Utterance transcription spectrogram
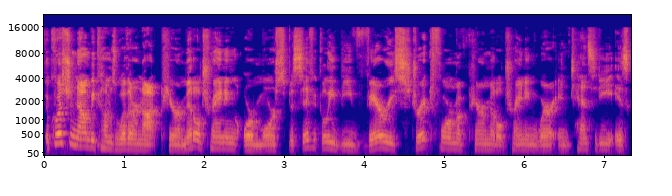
The question now becomes whether or not pyramidal training, or more specifically, the very strict form of pyramidal training where intensity is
